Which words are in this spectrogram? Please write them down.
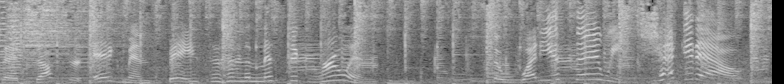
said Dr. Eggman's base is in the Mystic Ruins. So what do you say we check it out?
